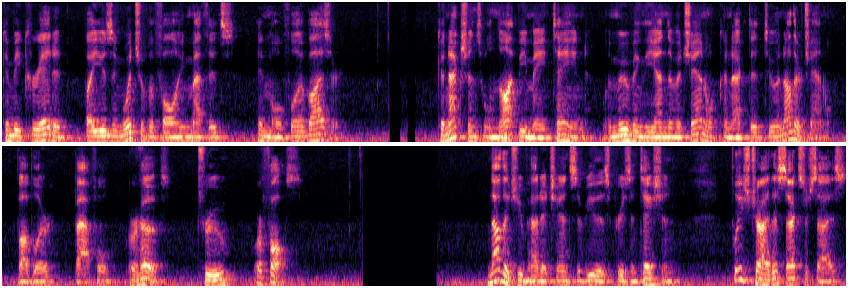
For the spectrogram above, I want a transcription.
can be created by using which of the following methods in Moldflow Advisor. Connections will not be maintained when moving the end of a channel connected to another channel, bubbler, baffle, or hose. True or false? Now that you've had a chance to view this presentation, please try this exercise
